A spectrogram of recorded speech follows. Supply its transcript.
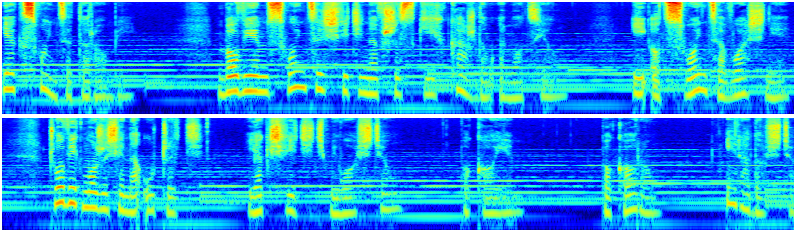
jak Słońce to robi. Bowiem Słońce świeci na wszystkich każdą emocją. I od Słońca właśnie człowiek może się nauczyć, jak świecić miłością, pokojem, pokorą i radością.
